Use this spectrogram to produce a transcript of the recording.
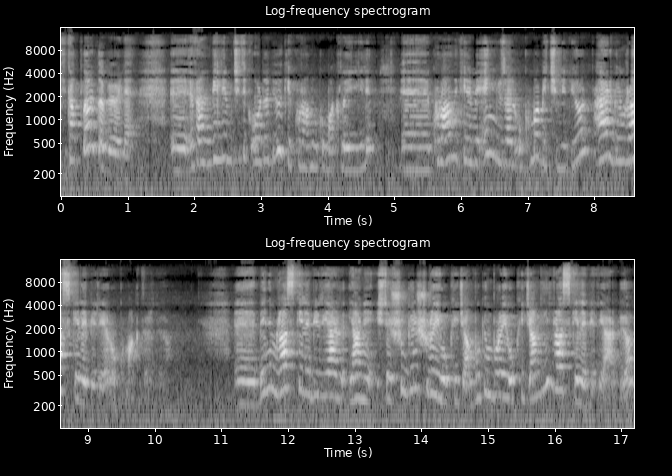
Kitaplar da böyle. E, efendim William Çidik orada diyor ki Kur'an okumakla ilgili e, Kur'an-ı Kerim'i en güzel okuma biçimi diyor her gün rastgele bir yer okumaktır diyor. E, benim rastgele bir yer yani işte şu gün şurayı okuyacağım, bugün burayı okuyacağım değil rastgele bir yer diyor.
